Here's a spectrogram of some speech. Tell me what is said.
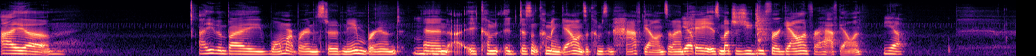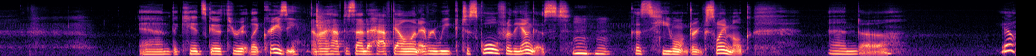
I um. I even buy Walmart brand instead of name brand, and it comes. It doesn't come in gallons. It comes in half gallons, and I Yep. pay as much as you do for a gallon for a half gallon. Yeah, And the kids go through it like crazy, and I have to send a half gallon every week to school for the youngest. Because he won't drink soy milk, and uh, yeah,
